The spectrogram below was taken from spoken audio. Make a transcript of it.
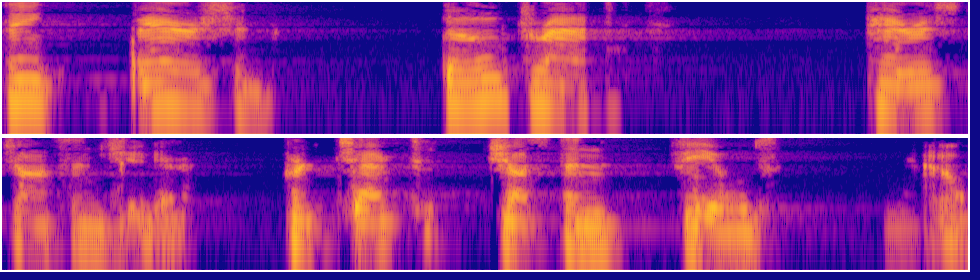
think Bears should go draft Paris Johnson Jr. Protect Justin Fields now.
